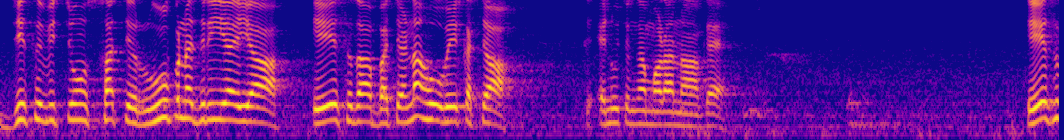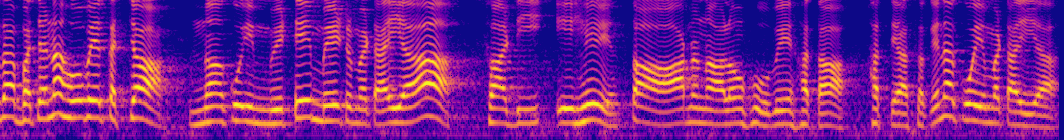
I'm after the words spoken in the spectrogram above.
ਜਿਸ ਵਿੱਚੋਂ ਸੱਚ ਰੂਪ ਨਜ਼ਰੀ ਆਇਆ ਇਸ ਦਾ ਬਚਨ ਨਾ ਹੋਵੇ ਕੱਚਾ। ਕਿ ਇਹਨੂੰ ਚੰਗਾ ਮਾੜਾ ਨਾ ਕਹਿ। ਇਸ ਦਾ ਬਚਨ ਨਾ ਹੋਵੇ ਕੱਚਾ, ਨਾ ਕੋਈ ਮੇਟੇ ਮੇਟ ਮਟਾਈਆ ਸਾਡੀ ਇਹ ਧਾਰਨ ਨਾਲੋਂ ਹੋਵੇ ਹਤਾ। ਹੱਤਿਆ ਸਕੇ ਨਾ ਕੋਈ ਮਟਾਈਆ।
